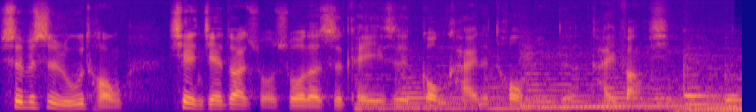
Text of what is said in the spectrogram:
是不是如同现阶段所说的是可以是公开的、透明的、开放性的。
